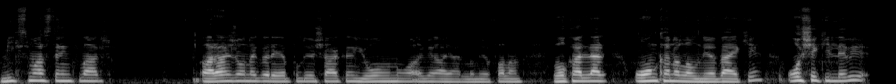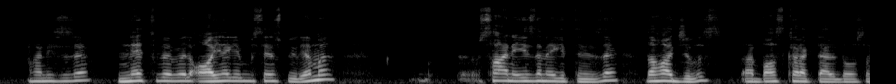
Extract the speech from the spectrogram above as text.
mix mastering var. Aranj ona göre yapılıyor. Şarkının yoğunluğu ona göre ayarlanıyor falan. Vokaller 10 kanal alınıyor belki. O şekilde bir hani size net ve böyle ayna gibi bir ses duyuluyor ama sahneyi izlemeye gittiğinizde daha cılız, yani bas karakterli de olsa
